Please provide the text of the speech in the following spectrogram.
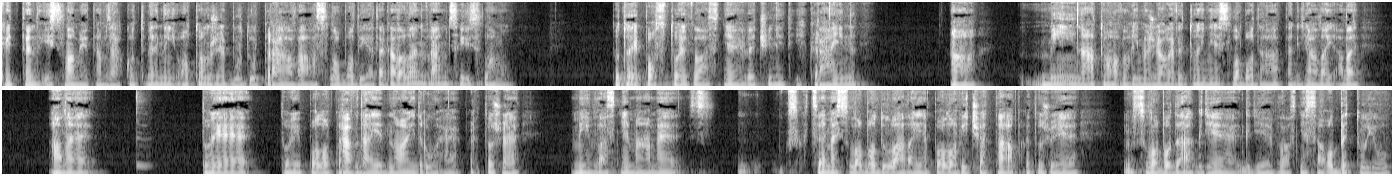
Keď ten islam je tam zakotvený, o tom, že budú práva a slobody a tak, ale len v rámci islamu. Toto je postoj vlastne väčšiny tých krajín a my na to hovoríme, že ale to je nesloboda a tak ďalej, ale, ale to, je, to je polopravda jedno aj druhé, pretože my vlastne máme, chceme slobodu, ale je polovičatá, pretože je sloboda, kde, kde vlastne sa obetujú e,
